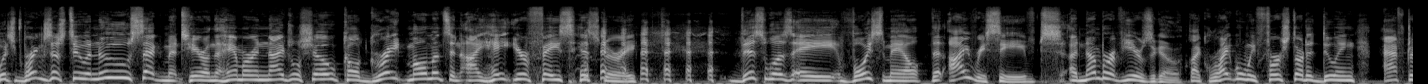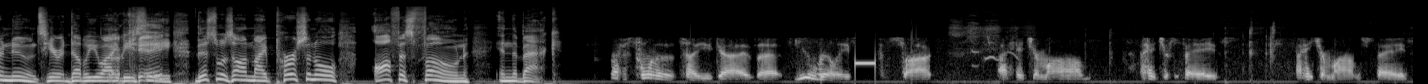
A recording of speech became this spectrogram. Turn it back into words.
Which brings us to a new segment here on the Hammer and Nigel show called Great Moments and I Hate Your Face History. this was a voicemail that I received a number of years ago, like right when we first started doing afternoons here at WIBC. Okay. This was on my personal office phone in the back. I just wanted to tell you guys that you really f***ing suck. I hate your mom. I hate your face. I hate your mom's face.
